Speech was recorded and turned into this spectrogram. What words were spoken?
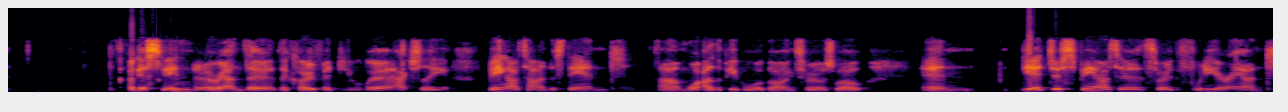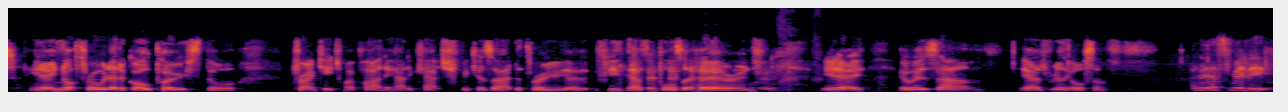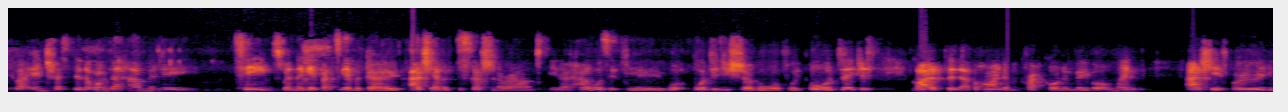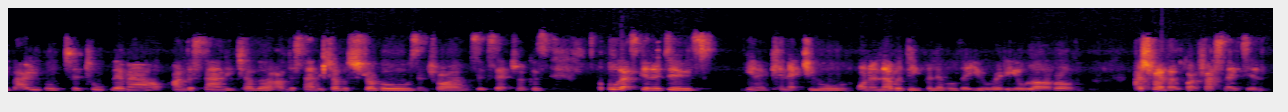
I guess, in around the the COVID, you were actually being able to understand um, what other people were going through as well, and yeah, just being able to throw the footy around, you know, not throw it at a goalpost or try and teach my partner how to catch because I had to throw a few thousand balls at her, and you know, it was um, yeah, it was really awesome. I think that's really like interesting. I wonder how many teams, when they get back together, go actually have a discussion around, you know, how was it for you? What what did you struggle with? Or do they just kind of put that behind them and crack on and move on? When actually, it's probably really valuable to talk them out, understand each other, understand each other's struggles and triumphs, etc. Because all that's going to do is you know connect you all on another deeper level that you already all are on. I just find that quite fascinating.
